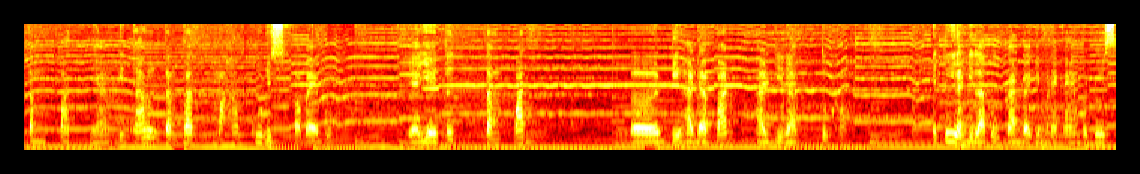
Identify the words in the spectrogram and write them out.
tempatnya ditaruh di tempat maha kudus Bapak Ibu ya yaitu tempat eh, di hadapan hadirat Tuhan. Itu yang dilakukan bagi mereka yang berdosa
